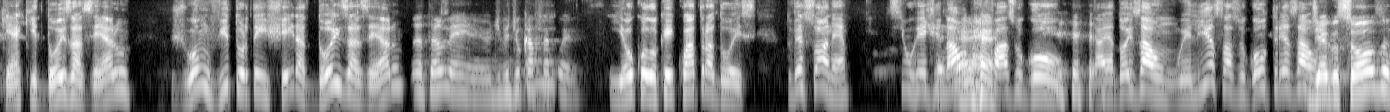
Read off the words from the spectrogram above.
Keck 2x0. João Vitor Teixeira 2x0. Eu também, eu dividi o café com ele. E eu coloquei 4x2. Tu vê só, né? Se o Reginaldo É. faz o gol, aí é 2x1. O Elias faz o gol 3x1. Diego Souza.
